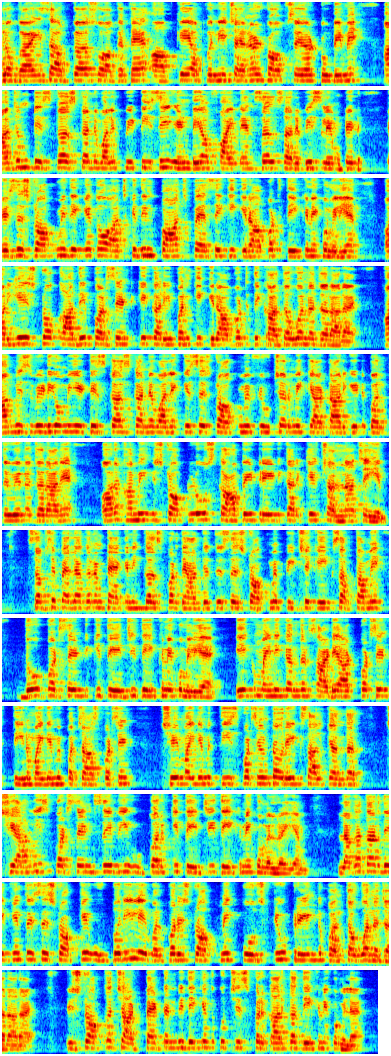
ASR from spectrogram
Hello guys आपका स्वागत है आपके अपने चैनल टॉप शेयर टुडे में। आज हम डिस्कस करने वाले PTC India financial service limited इस स्टॉक में देखें तो आज के दिन पाँच पैसे की गिरावट देखने को मिली है और ये स्टॉक आधे परसेंट के करीबन की गिरावट दिखाता हुआ नज़र आ रहा है। हम इस वीडियो में ये डिस्कस करने वाले कि इस स्टॉक में फ्यूचर में क्या टारगेट बनते हुए नज़र आ रहे हैं और हमें स्टॉप लॉस कहाँ पे ट्रेड करके चलना चाहिए। सबसे पहले अगर हम टेक्निकल्स पर ध्यान दें तो इस स्टॉक में पीछे के एक सप्ताह में दो परसेंट की तेज़ी देखने को मिली है। एक महीने के अंदर साढ़े आठ परसेंट, तीन महीने में पचास परसेंट, छह महीने में तीस परसेंट और एक साल के अंदर छियालीस परसेंट से भी ऊपर की तेज़ी देखने को मिल रही है। लगातार देखें तो इस स्टॉक के ऊपरी लेवल पर स्टॉक में एक पॉजिटिव ट्रेंड बनता हुआ नज़र आ रहा है। स्टॉक का चार्ट पैटर्न भी देखें तो कुछ इस प्रकार का देखने को मिला है।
